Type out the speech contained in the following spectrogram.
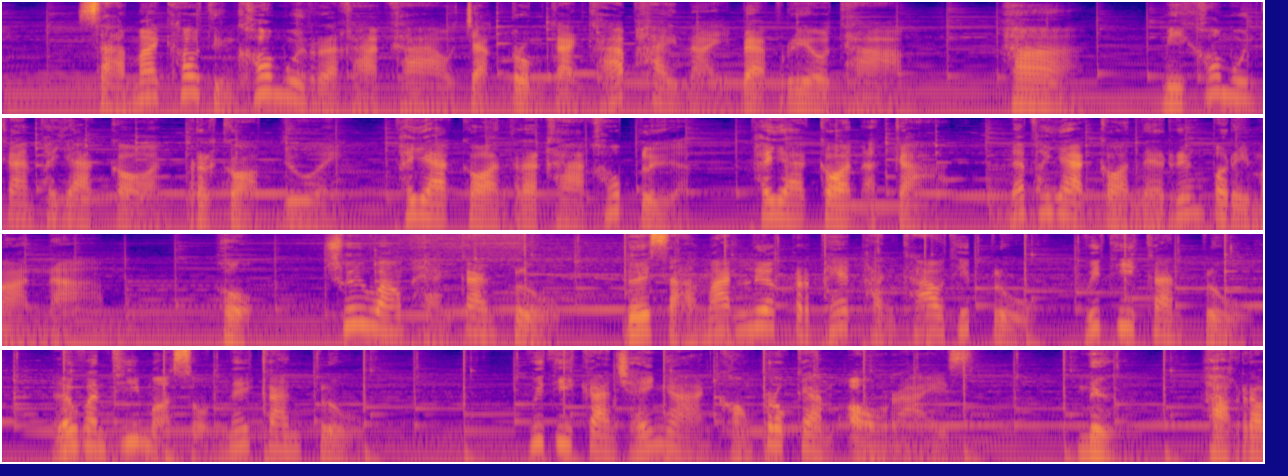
4. สามารถเข้าถึงข้อมูลราคาข้าวจากกรมการค้าภายในแบบเรียลไทม์ 5. มีข้อมูลการพยากรณ์ประกอบด้วย พยากรณ์ราคาข้าวเปลือก พยากรณ์อากาศ และพยากรณ์ในเรื่องปริมาณน้ำ 6. ช่วยวางแผนการปลูก โดยสามารถเลือกประเภทพันธุ์ข้าวที่ปลูก วิธีการปลูก และวันที่เหมาะสมในการปลูก วิธีการใช้งานของโปรแกรม All Rice 1. หากเรา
